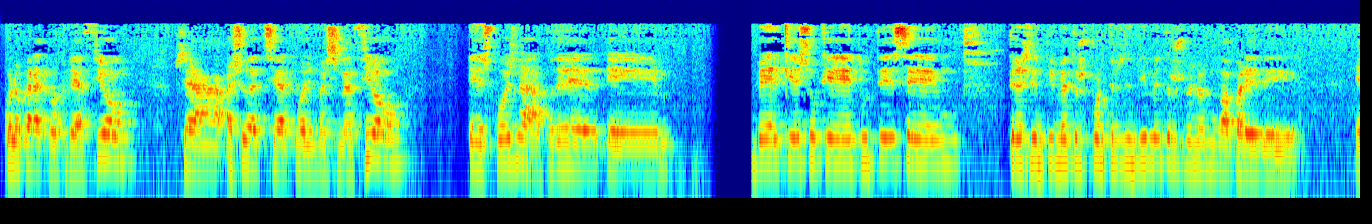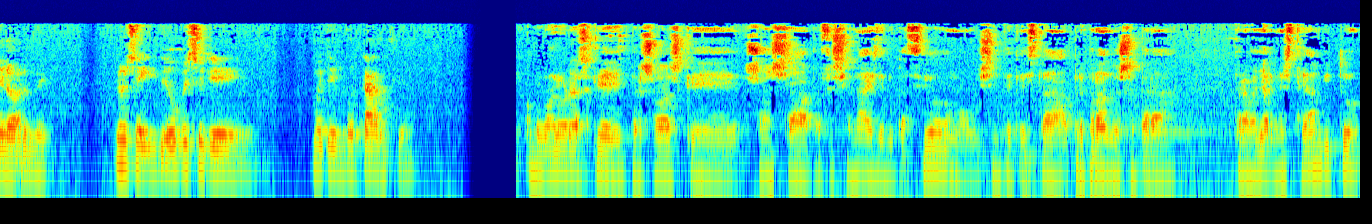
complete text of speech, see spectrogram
colocar a túa creación, o sea, axúdache a túa imaginación e despois, nada, poder eh, ver que eso que tú tes en 3 centímetros por 3 centímetros velo nunha parede enorme. Non sei, eu vexo que moita importancia como valoras que persoas que son xa profesionais de educación ou xente que está preparándose para traballar neste ámbito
